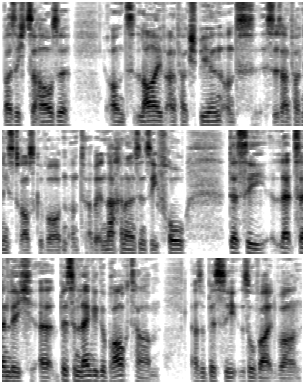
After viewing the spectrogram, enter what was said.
bei sich zu Hause und live einfach spielen und es ist einfach nichts draus geworden. Und, aber im Nachhinein sind sie froh, dass sie letztendlich äh, ein bisschen länger gebraucht haben, also bis sie so weit waren.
